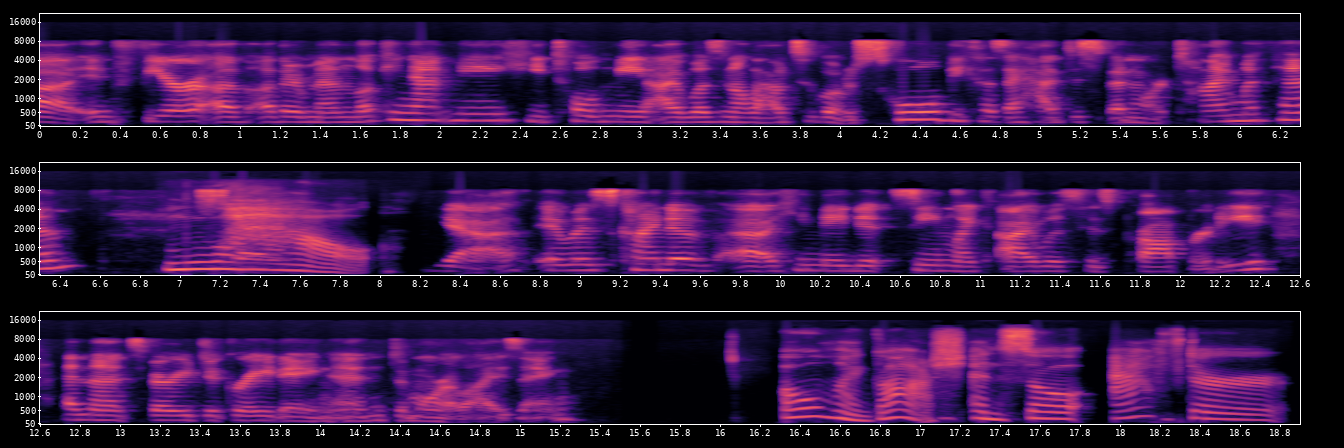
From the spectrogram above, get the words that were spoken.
uh, in fear of other men looking at me. He told me I wasn't allowed to go to school because I had to spend more time with him. Wow. Yeah, it was kind of, uh, he made it seem like I was his property, and that's very degrading and demoralizing. Oh my gosh. And so after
